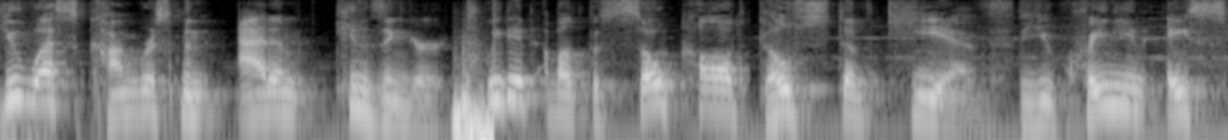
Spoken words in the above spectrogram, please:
US Congressman Adam Kinzinger tweeted about the so called Ghost of Kiev, the Ukrainian ace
